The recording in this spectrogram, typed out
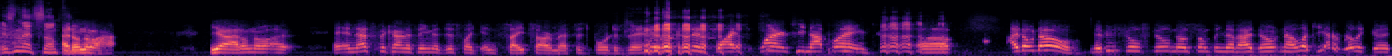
Isn't that something? I don't know. How, yeah, I don't know. I, and that's the kind of thing that just like incites our message board to say, "Hey, look at this! Why, why is he not playing?" Uh, I don't know. Maybe Phil Steele knows something that I don't. Now, look, he had a really good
